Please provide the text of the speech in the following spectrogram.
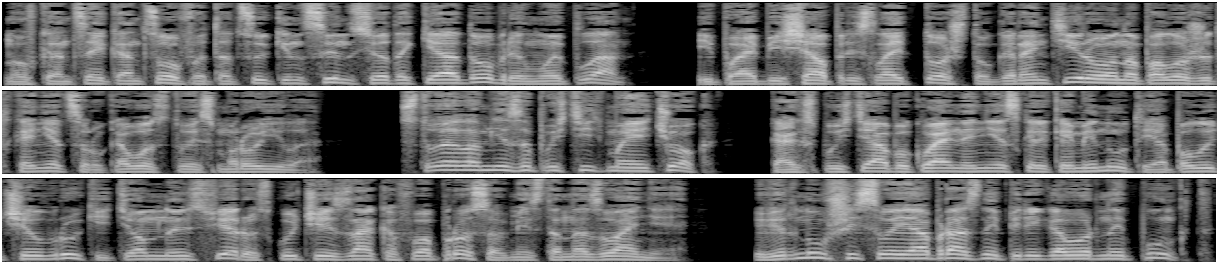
Но в конце концов этот сукин сын все-таки одобрил мой план и пообещал прислать то, что гарантированно положит конец руководству Исмаруила. Стоило мне запустить маячок, как спустя буквально несколько минут я получил в руки темную сферу с кучей знаков вопроса вместо названия. Вернувшись в своеобразный переговорный пункт,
